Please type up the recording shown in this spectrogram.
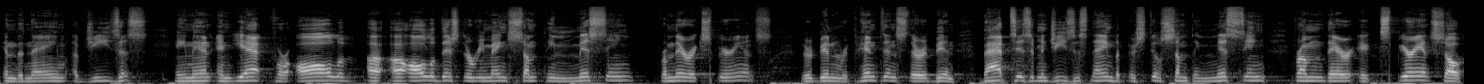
in the name of Jesus. Amen. And yet, for all of, uh, uh all of this, there remains something missing from their experience. There had been repentance, there had been baptism in Jesus' name, but there's still something missing from their experience. So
